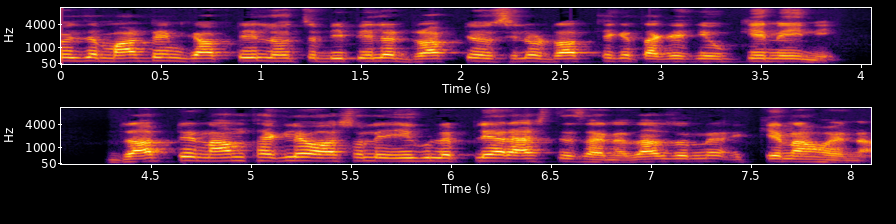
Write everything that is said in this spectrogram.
ওই যে মার্টিন গাপটিল হচ্ছে বিপিএল এর ড্রাফটেও ছিল ড্রাফট থেকে তাকে কেউ কেনেইনি ড্রাফটে নাম থাকলেও আসলে এইগুলো প্লেয়ার আসতে চায় না, যার জন্য কেনা হয় না।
